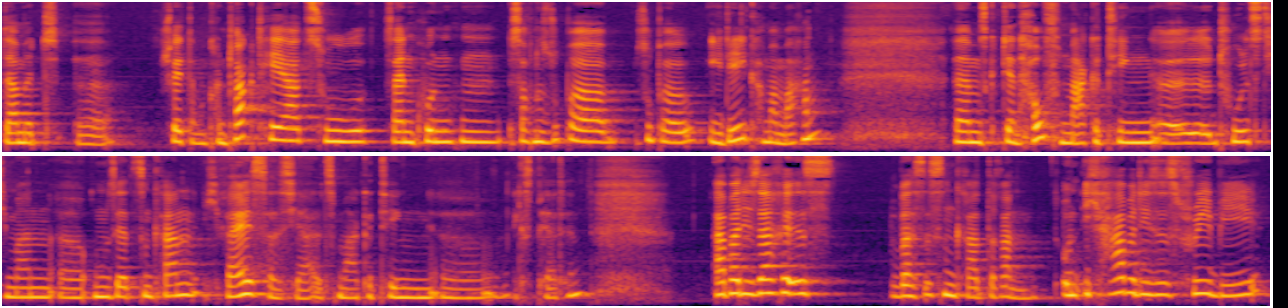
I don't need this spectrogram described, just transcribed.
Damit äh, stellt dann Kontakt her zu seinen Kunden. Ist auch eine super, super Idee, kann man machen. Ähm, es gibt ja einen Haufen Marketing-Tools, die man äh, umsetzen kann. Ich weiß das ja als Marketing-Expertin. Aber die Sache ist, was ist denn gerade dran? Und ich habe dieses Freebie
